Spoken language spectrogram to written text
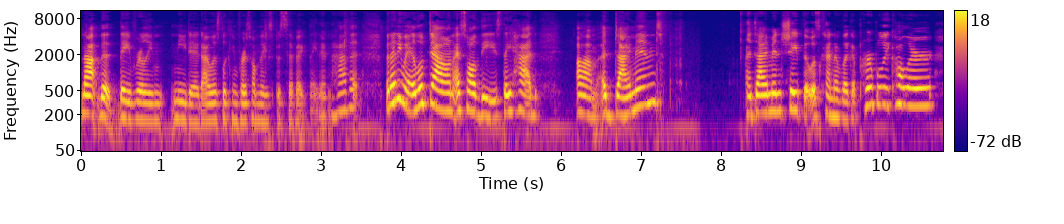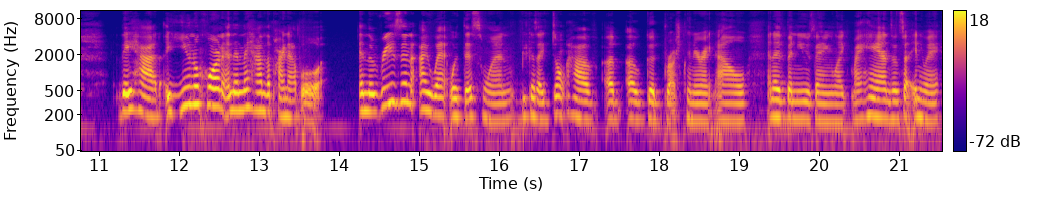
Not that they really needed. I was looking for something specific. They didn't have it. But anyway, I looked down. I saw these. They had um, a diamond, a diamond shape that was kind of like a purpley color. They had a unicorn and then they had the pineapple. And the reason I went with this one, because I don't have a, a good brush cleaner right now, and I've been using like my hands and stuff anyway,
